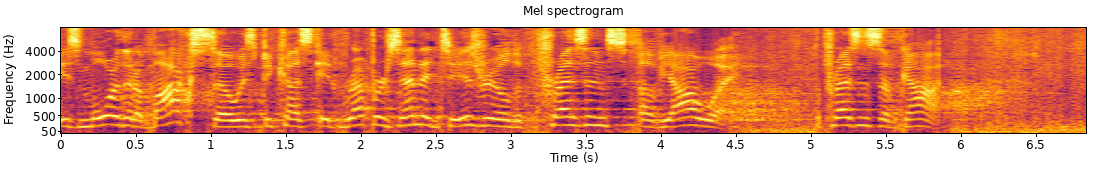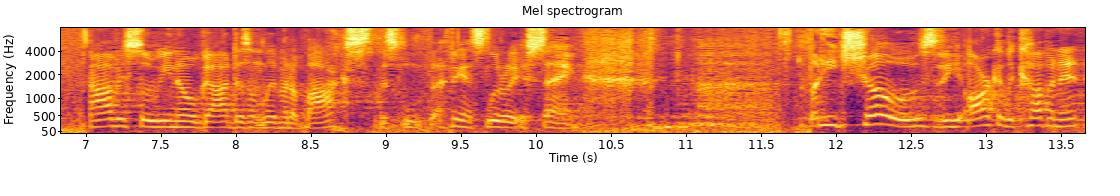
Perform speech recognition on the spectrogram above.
is more than a box, though, is because it represented to Israel the presence of Yahweh, the presence of God. Obviously, we know God doesn't live in a box. This, I think that's literally a saying. But he chose the Ark of the Covenant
